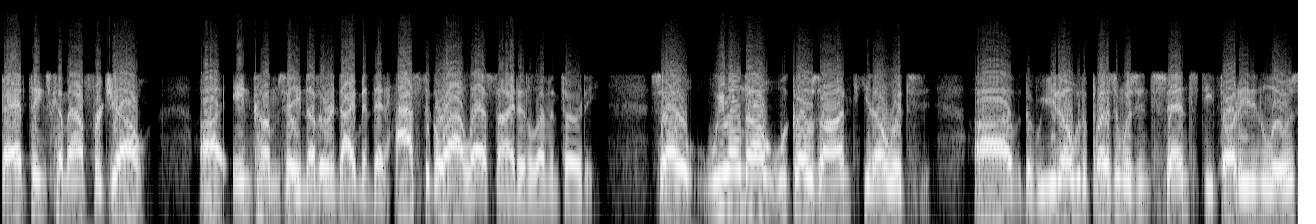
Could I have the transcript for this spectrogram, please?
bad things come out for Joe? Uh, in comes another indictment that has to go out last night at 11:30. So we all know what goes on. You know, it's uh, the, you know the president was incensed. He thought he didn't lose.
